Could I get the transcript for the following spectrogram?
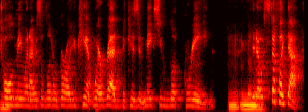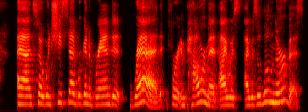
mm. told me when I was a little girl, "You can't wear red because it makes you look green," mm, no, you know, stuff like that. And so when she said we're going to brand it red for empowerment, I was I was a little nervous.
